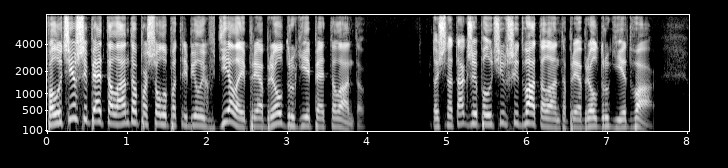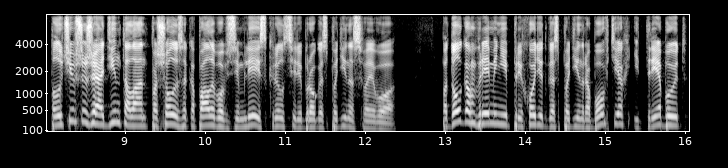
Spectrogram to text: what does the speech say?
Получивший пять талантов пошел, употребил их в дело и приобрел другие пять талантов. Точно так же и получивший два таланта приобрел другие два. Получивший же один талант пошел и закопал его в земле и скрыл серебро господина своего. По долгом времени приходит господин рабов тех и требует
